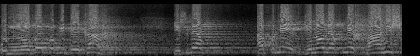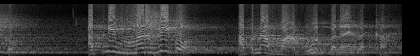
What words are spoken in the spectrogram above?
ان لوگوں کو بھی دیکھا ہے جس نے اپنی جنہوں نے اپنی خواہش کو، اپنی مرضی کو اپنا معبود بنائے رکھا ہے۔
